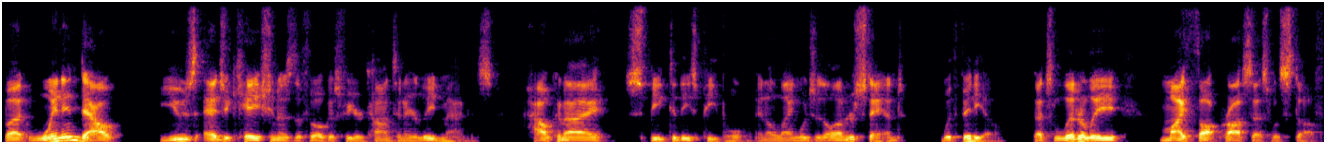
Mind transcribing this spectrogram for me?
But when in doubt, use education as the focus for your content or your lead magnets. How can I speak to these people in a language that they'll understand with video? That's literally my thought process with stuff.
